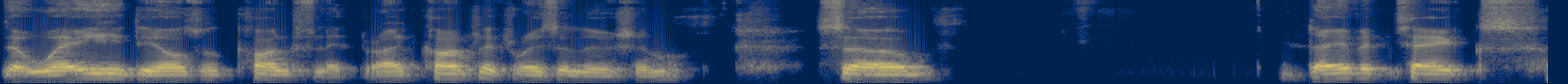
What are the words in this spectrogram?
the way he deals with conflict, right? Conflict resolution. So David takes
